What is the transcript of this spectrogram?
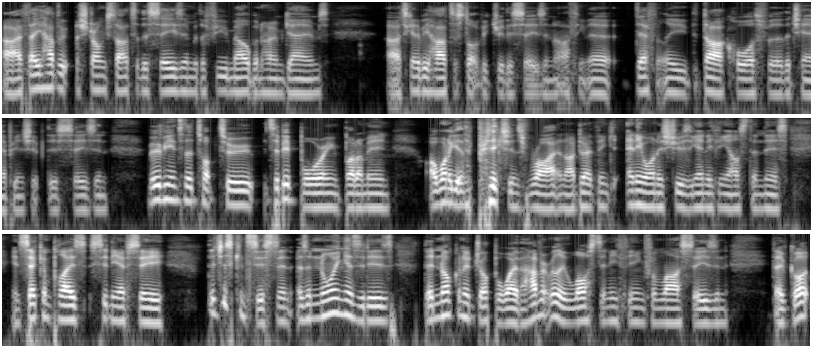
uh, if they have a strong start to the season with a few Melbourne home games, uh, it's going to be hard to stop victory this season. I think they're definitely the dark horse for the championship this season. Moving into the top two, it's a bit boring, but I mean, I want to get the predictions right, and I don't think anyone is choosing anything else than this. In second place, Sydney FC. They're just consistent. As annoying as it is, they're not going to drop away. They haven't really lost anything from last season. They've got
